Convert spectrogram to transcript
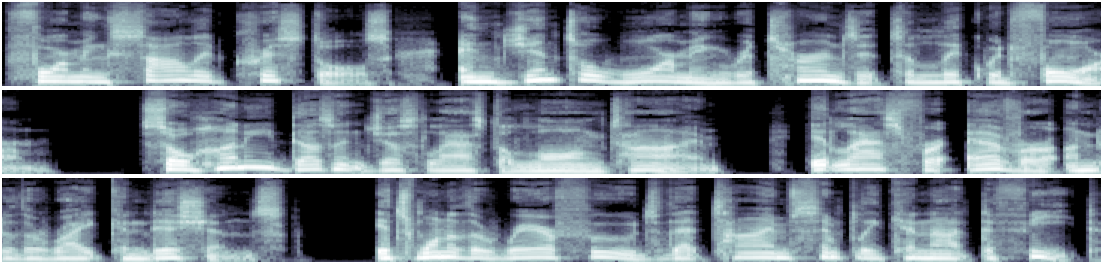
forming solid crystals, and gentle warming returns it to liquid form. So honey doesn't just last a long time, it lasts forever under the right conditions. It's one of the rare foods that time simply cannot defeat.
